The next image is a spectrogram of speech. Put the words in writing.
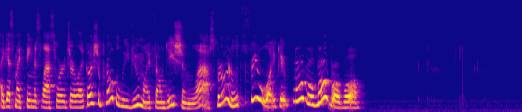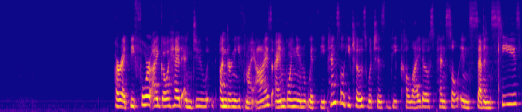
I guess my famous last words are like, I should probably do my foundation last, but I don't feel like it. Blah, blah, blah, blah, blah. All right, before I go ahead and do underneath my eyes, I am going in with the pencil he chose, which is the Kaleidos pencil in Seven Seas.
